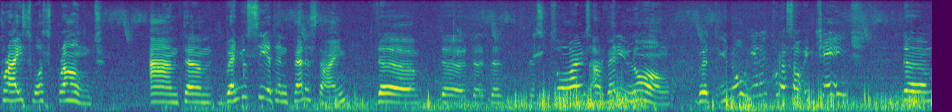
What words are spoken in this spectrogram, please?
Christ was crowned. And um, when you see it in Palestine, the, the, the, the, the thorns are very long. But you know, here in Curacao, it changed. The,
